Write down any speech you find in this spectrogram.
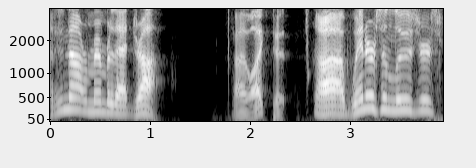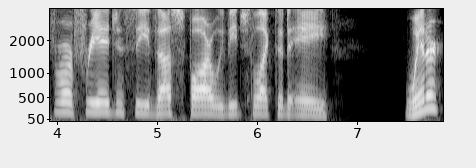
I did not remember that drop. I liked it. Uh, winners and losers for free agency thus far. We've each selected a winner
